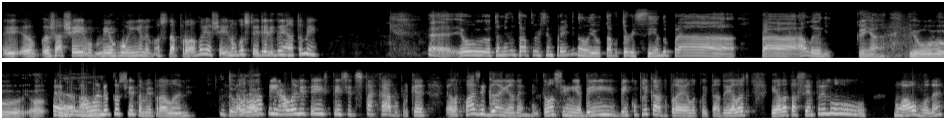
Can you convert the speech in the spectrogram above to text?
eu, eu, já achei meio ruim o negócio da prova e achei, não gostei dele ganhar também. É, eu, eu também não estava torcendo para ele, não. Eu estava torcendo para para Alane ganhar. Eu, eu, é, eu... a Alane eu torci também para a Alane. Então, ela, eu... ela tem, a Alane tem, tem se destacado, porque ela quase ganha, né? Então, assim, é bem, bem complicado para ela, coitada. E ela, e ela tá sempre no, no alvo, né?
